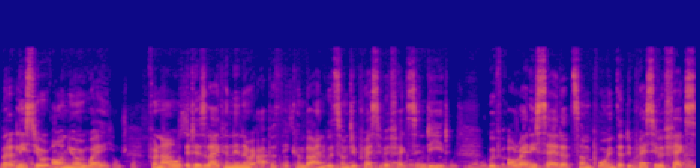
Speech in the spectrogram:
but at least you're on your way. For now, it is like an inner apathy combined with some depressive effects indeed. We've already said at some point that depressive effects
